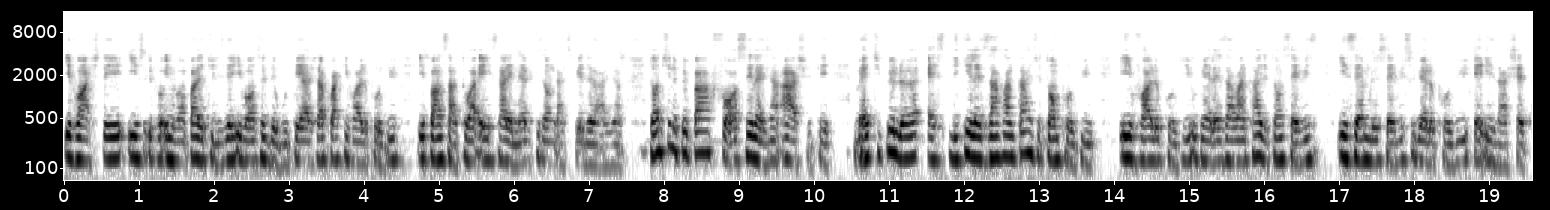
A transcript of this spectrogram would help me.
ils vont acheter, ils, ne vont pas l'utiliser, ils vont se dégoûter à chaque fois qu'ils voient le produit, ils pensent à toi et ça les nerfs qu'ils ont gaspillé de l'argent. Donc tu ne peux pas forcer les gens à acheter, mais tu peux leur expliquer les avantages de ton produit. Ils voient le produit ou bien les avantages de ton service, ils aiment le service ou bien le produit et ils achètent.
